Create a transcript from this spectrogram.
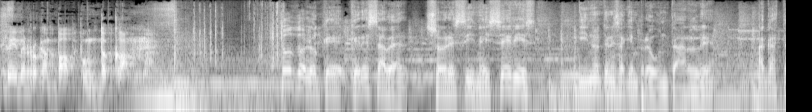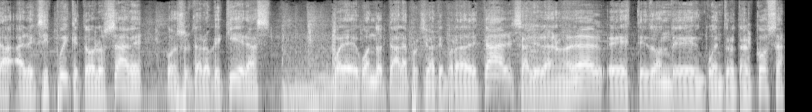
fmrockandpop.com. Todo lo que querés saber sobre cine y series y no tenés a quién preguntarle, acá está Alexis Puy, que todo lo sabe, consulta lo que quieras. ¿Cuándo está la próxima temporada de tal? ¿Salió la novedad? Este, ¿Dónde encuentro tal cosa?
